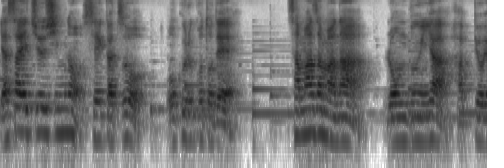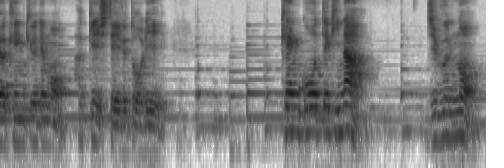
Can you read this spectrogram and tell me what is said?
野菜中心の生活を送ることで様々な論文や発表や研究でもはっきりしている通り健康的な自分の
